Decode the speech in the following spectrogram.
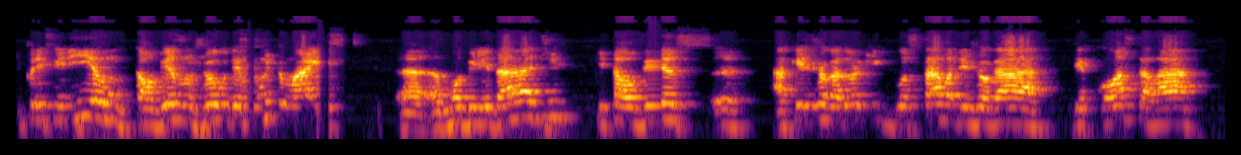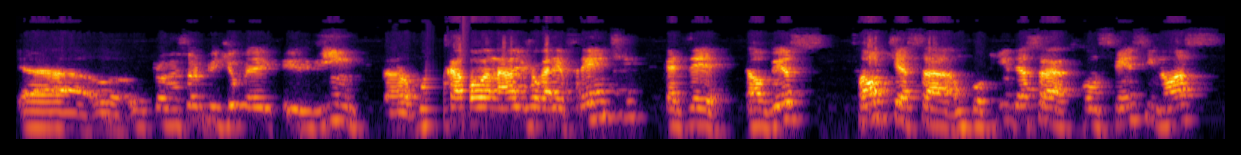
que preferiam talvez um jogo de muito mais uh, mobilidade, que talvez uh, aquele jogador que gostava de jogar de costa lá, uh, o, o, professor pediu para ele vir buscar a bola na área e jogar de frente. Quer dizer, talvez falte essa um pouquinho dessa consciência em nós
